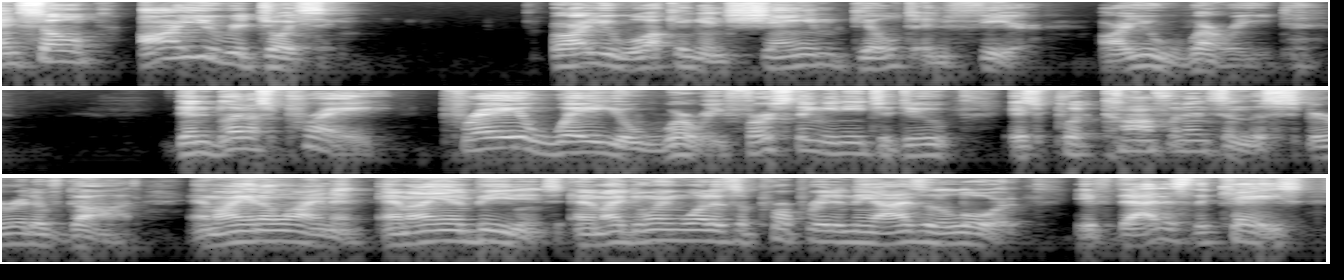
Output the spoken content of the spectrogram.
And so, are you rejoicing? Or are you walking in shame, guilt, and fear? Are you worried? Then let us pray. Pray away your worry. First thing you need to do is put confidence in the Spirit of God. Am I in alignment? Am I in obedience? Am I doing what is appropriate in the eyes of the Lord? If that is the case,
